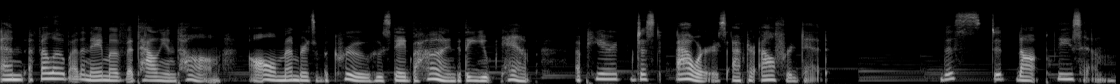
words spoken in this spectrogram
and a fellow by the name of Italian Tom, all members of the crew who stayed behind at the Ute camp, appeared just hours after Alferd did. This did not please him.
